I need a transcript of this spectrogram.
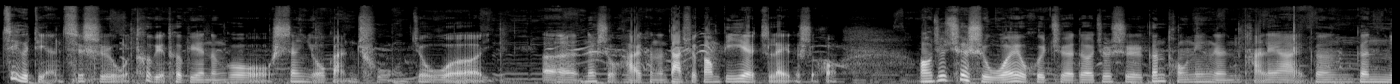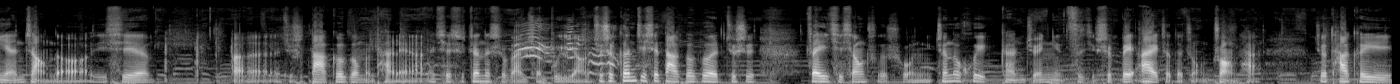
这个点其实我特别特别能够深有感触。就我，呃，那时候还可能大学刚毕业之类的时候，哦，就确实我也会觉得，就是跟同龄人谈恋爱，跟跟年长的一些，呃，就是大哥哥们谈恋爱，其实真的是完全不一样。就是跟这些大哥哥就是在一起相处的时候，你真的会感觉你自己是被爱着的这种状态，就他可以。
